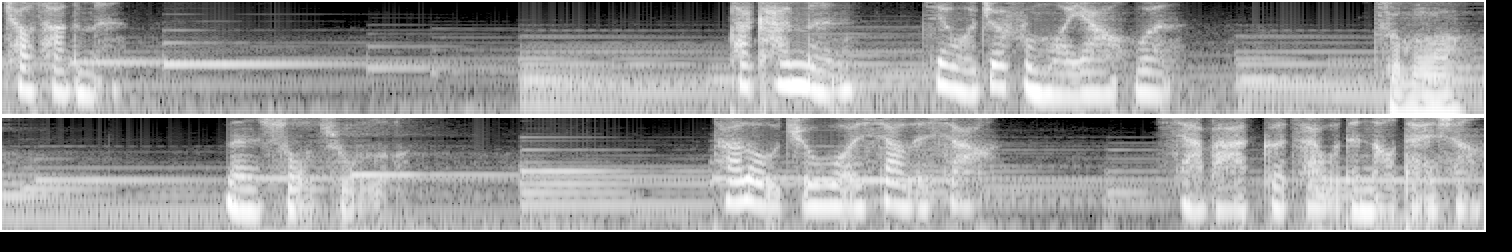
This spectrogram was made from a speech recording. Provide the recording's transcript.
敲他的门。他开门，见我这副模样，问：“怎么了？”门锁住了，他搂着我笑了笑，下巴搁在我的脑袋上，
